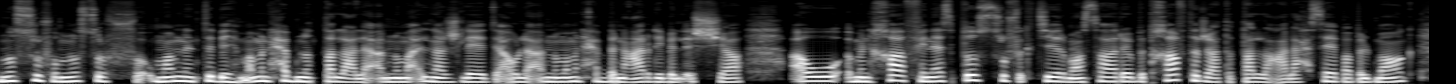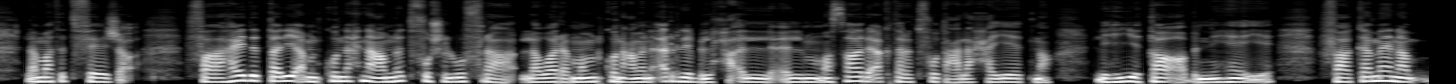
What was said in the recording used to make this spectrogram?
بنصرف وبنصرف وما بننتبه ما بنحب نطلع لأنه ما إلنا جلادة أو لأنه ما بنحب نعري بالأشياء أو بنخاف في ناس بتصرف كتير مصاري بتخاف ترجع تطلع على حسابها بالبنك لما تتفاجأ فهيدي الطريقة بنكون نحن عم ندفش الوفرة لورا ما بنكون عم نقرب المصاري أكتر تفوت على حياتنا اللي هي طاقة بالنهاية. فكمان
